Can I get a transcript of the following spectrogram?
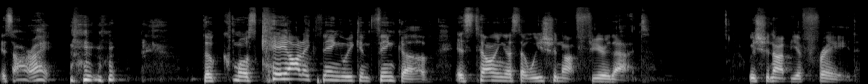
it's all right. the most chaotic thing we can think of is telling us that we should not fear that. We should not be afraid.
